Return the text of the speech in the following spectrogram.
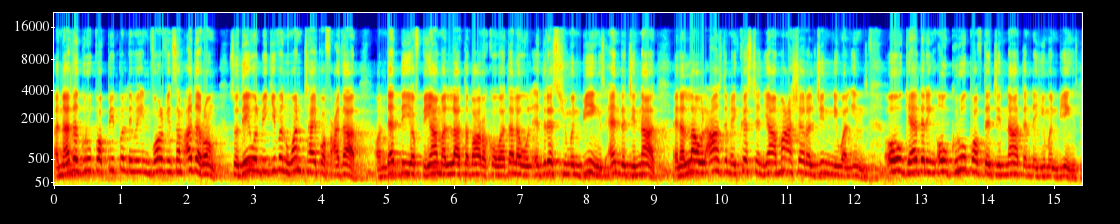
Another group of people, they were involved in some other wrong. So they will be given one type of adab. On that day of Qiyamah, Allah Tabaraka wa Ta'ala will address human beings and the jinnat. And Allah will ask them a question, Ya ma'ashar al-jinni wal-ins. O gathering, O group of the jinnat and the human beings.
